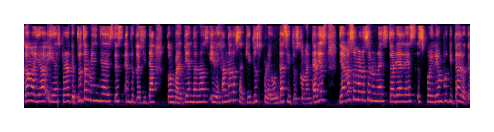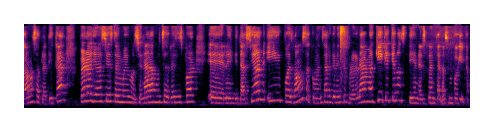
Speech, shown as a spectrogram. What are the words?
como yo y espero que tú también ya estés en tu casita compartiéndonos y dejándonos aquí tus preguntas y tus comentarios. Ya más o menos en una historia les spoilé un poquito de lo que vamos a platicar, pero yo sí estoy muy emocionada. Muchas gracias por eh, la invitación y pues vamos a comenzar con este programa. Kike, ¿qué nos tienes? Cuéntanos un poquito.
